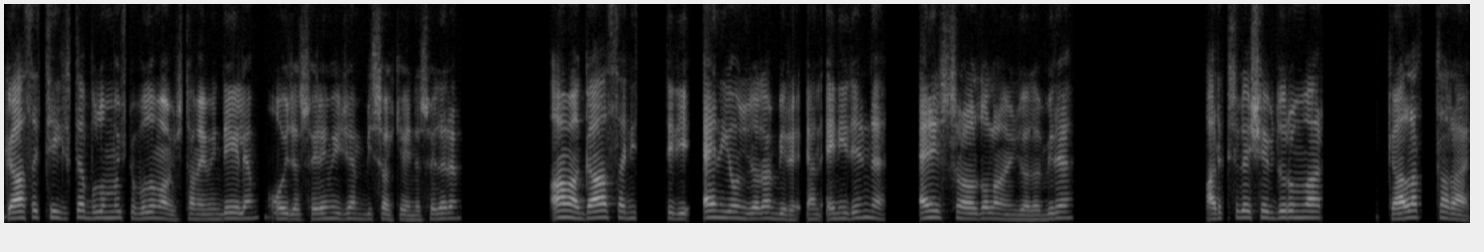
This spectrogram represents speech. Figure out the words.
Galatasaray teklifte bulunmuş mu bulunmamış tam emin değilim. O yüzden söylemeyeceğim. Bir sonraki yayında söylerim. Ama Galatasaray'ın istediği en iyi oyunculardan biri. Yani en iyi değil de en iyi sıralarda olan oyunculardan biri. Arkasında şöyle bir durum var. Galatasaray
